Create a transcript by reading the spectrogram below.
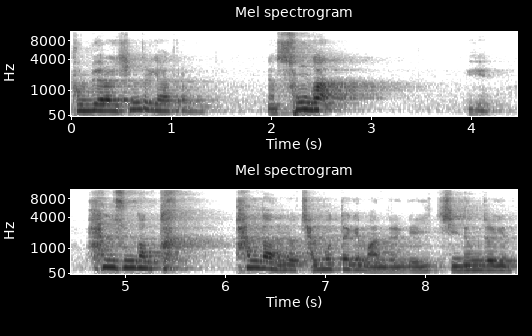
분별하기 힘들게 하더라고요. 그냥 순간 이게 한순간 탁 판단을 잘못되게 만드는 게 이 지능적인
